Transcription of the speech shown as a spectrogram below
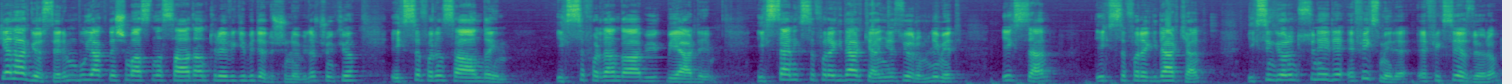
Genel gösterim bu yaklaşım aslında sağdan türevi gibi de düşünebilir. Çünkü x0'ın sağındayım. X0'dan daha büyük bir yerdeyim. x'ten x0'a giderken yazıyorum limit x'ten x0'a giderken x'in görüntüsü neydi? fx miydi? fx'i yazıyorum.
